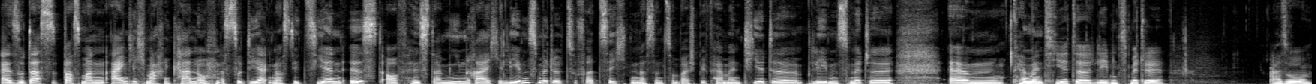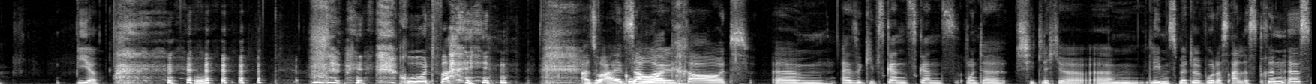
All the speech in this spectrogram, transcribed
Also das, was man eigentlich machen kann, um das zu diagnostizieren, ist auf histaminreiche Lebensmittel zu verzichten. Das sind zum Beispiel fermentierte Lebensmittel. Ähm, fermentierte Lebensmittel, also Bier. Oh. Rotwein. Also Alkohol. Sauerkraut. Ähm, also gibt es ganz, ganz unterschiedliche ähm, Lebensmittel, wo das alles drin ist.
